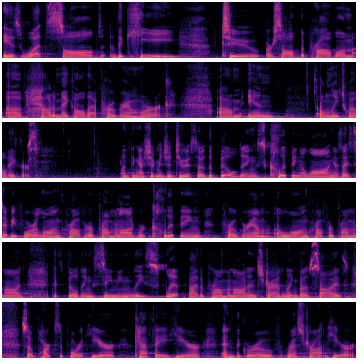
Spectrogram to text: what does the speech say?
is what solved the key to, or solved the problem of how to make all that program work um, in only 12 acres. One thing I should mention too is, so the buildings clipping along, as I said before, along Crawford Promenade, we're clipping program along Crawford Promenade. This building seemingly split by the promenade and straddling both sides. So park support here, cafe here, and the Grove restaurant here.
